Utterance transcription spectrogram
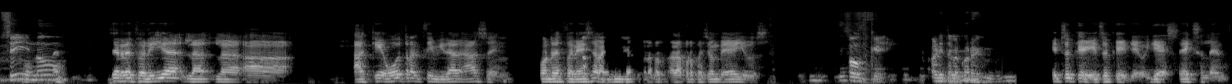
Sí, no. Se refería la, la, a, a qué otra actividad hacen con referencia a la, a la- a la profesión de ellos. Ok, ahorita lo corrijo. It's okay, it's okay, Diego. Yes, excellent.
